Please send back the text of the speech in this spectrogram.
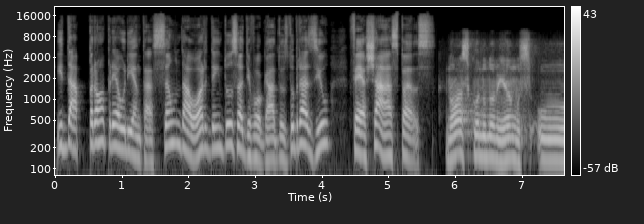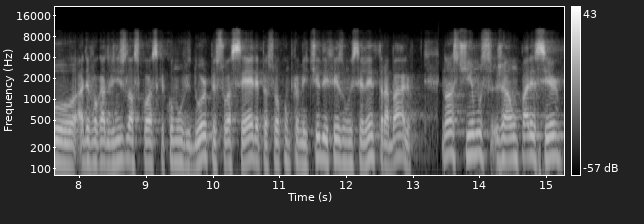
e da própria orientação da Ordem dos Advogados do Brasil, fecha aspas. Nós, quando nomeamos o advogado Vinícius Lascosque como ouvidor, pessoa séria, pessoa comprometida e fez um excelente trabalho, nós tínhamos já um parecer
